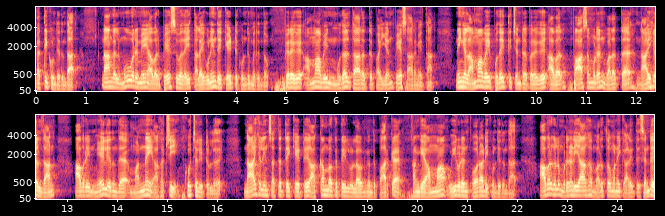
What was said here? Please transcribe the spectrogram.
கத்தி கொண்டிருந்தார் நாங்கள் மூவருமே அவர் பேசுவதை தலைகுனிந்து கேட்டுக்கொண்டும் இருந்தோம். பிறகு அம்மாவின் முதல் தாரத்து பையன் பேச ஆரம்பித்தான். நீங்கள் அம்மாவை புதைத்து சென்ற பிறகு அவர் பாசமுடன் வளர்த்த நாய்கள்தான் அவரின் மேலிருந்த மண்ணை அகற்றி கூச்சலிட்டுள்ளது. நாய்களின் சத்தத்தை கேட்டு அக்கம்பக்கத்தில் உள்ளவர்கள் வந்து பார்க்க அங்கே அம்மா உயிருடன் போராடி கொண்டிருந்தார். அவர்களும் உடனடியாக மருத்துவமனைக்கு அழைத்து சென்று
